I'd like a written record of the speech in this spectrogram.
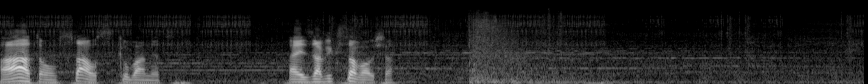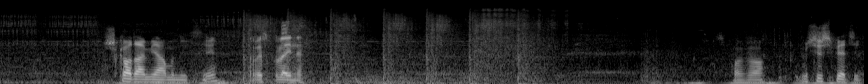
A, to on wstał, skubaniec. Ej, zawiksował się. Szkoda mi amunicji. Tam jest kolejny. Spoko. Musisz świecić.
